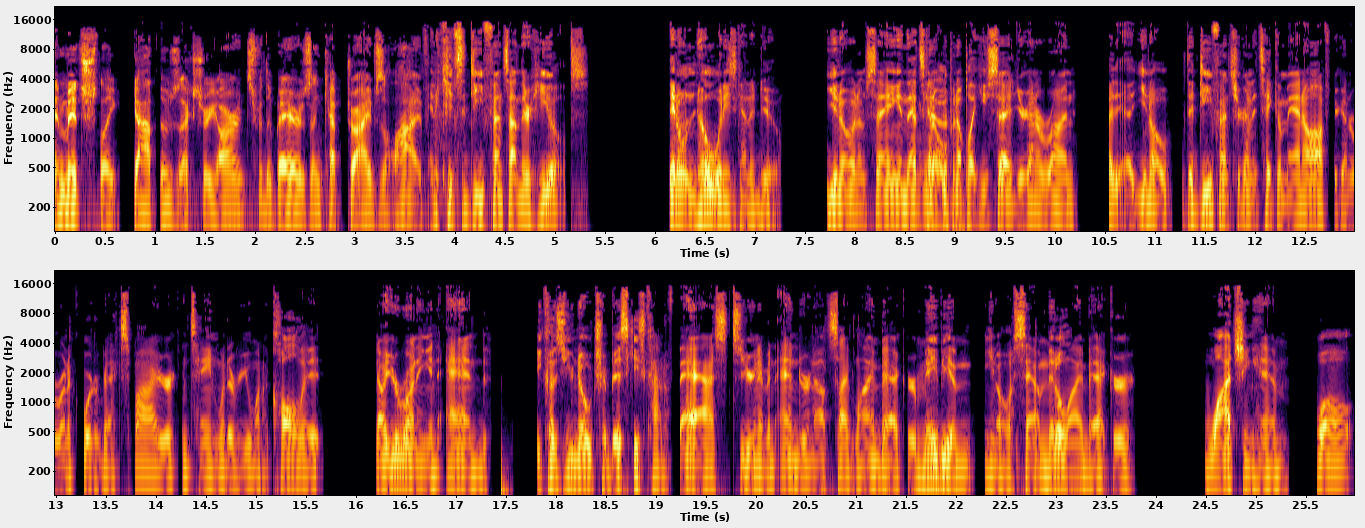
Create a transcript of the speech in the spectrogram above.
And Mitch like got those extra yards for the Bears and kept drives alive. And it keeps the defense on their heels. They don't know what he's going to do. You know what I'm saying? And that's going to Yeah. open up, like you said, you're going to run, uh, uh, you know, the defense, you're going to take a man off. You're going to run a quarterback spy or a contain, whatever you want to call it. Now you're running an end because you know Trubisky's kind of fast. So you're going to have an end or an outside linebacker, maybe a, you know, a, a middle linebacker watching him. Well,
